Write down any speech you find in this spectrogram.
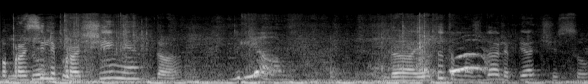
Попросили прощения. Да. Где он? Да, и вот это мы ждали 5 часов.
